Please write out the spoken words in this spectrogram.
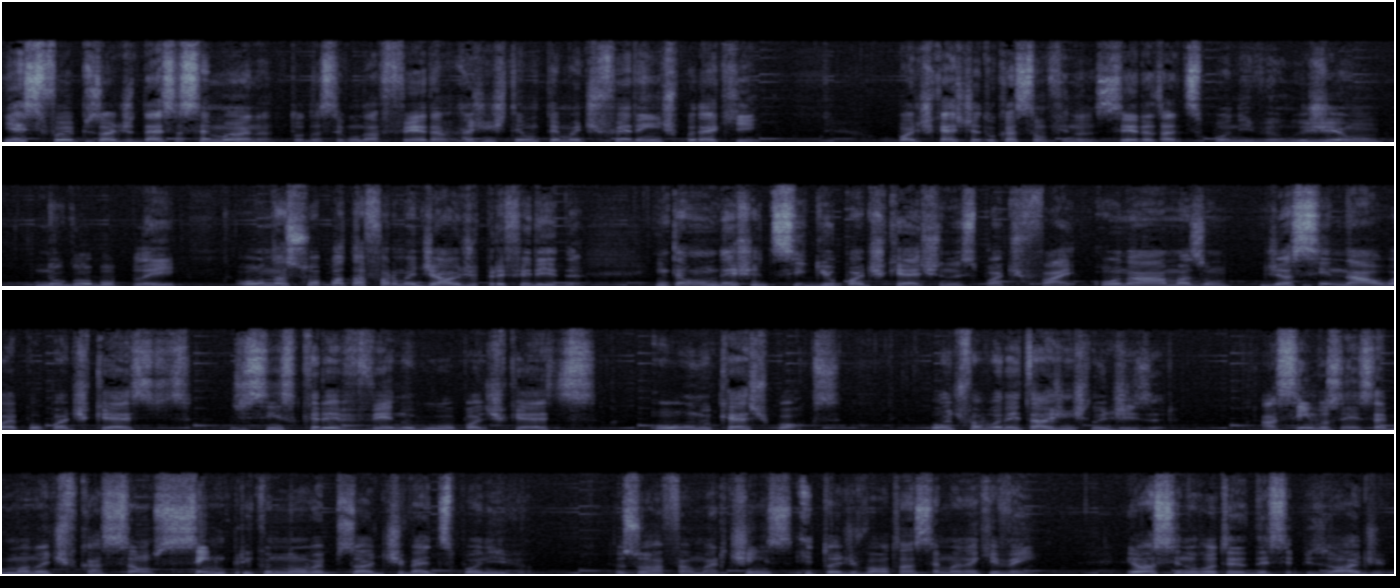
E esse foi o episódio dessa semana. Toda segunda-feira a gente tem um tema diferente por aqui. O podcast Educação Financeira está disponível no G1, no Globoplay ou na sua plataforma de áudio preferida. Então não deixe de seguir o podcast no Spotify ou na Amazon, de assinar o Apple Podcasts, de se inscrever no Google Podcasts ou no Castbox, ou de favoritar a gente no Deezer. Assim você recebe uma notificação sempre que um novo episódio estiver disponível. Eu sou Rafael Martins e estou de volta na semana que vem. Eu assino o roteiro desse episódio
